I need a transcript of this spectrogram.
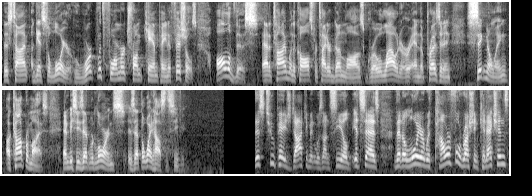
this time against a lawyer who worked with former Trump campaign officials. All of this at a time when the calls for tighter gun laws grow louder and the president signaling a compromise. NBC's Edward Lawrence is at the White House this evening. This two page document was unsealed. It says that a lawyer with powerful Russian connections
